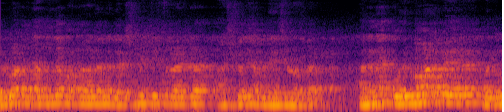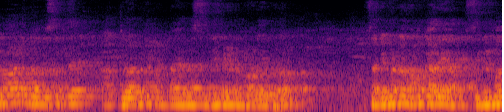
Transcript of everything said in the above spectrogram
ഒരുപാട് ഞാൻ മുന്നേ പറഞ്ഞ പോലെ തന്നെ ലക്ഷ്മി ടീച്ചറായിട്ട് അശ്വതി അഭിനയിച്ചിട്ടുണ്ട്. അങ്ങനെ ഒരുപാട് പേര് ഒരുപാട് ദിവസത്തെ അധ്വാനത്തിനുണ്ടായ സിനിമയാണ് വാളയപ്പുറം സലിമേട്ട നമുക്കറിയാം സിനിമാ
